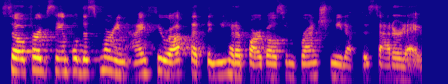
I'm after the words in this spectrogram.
So, for example, this morning I threw up that we had a barbells and brunch meetup this Saturday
